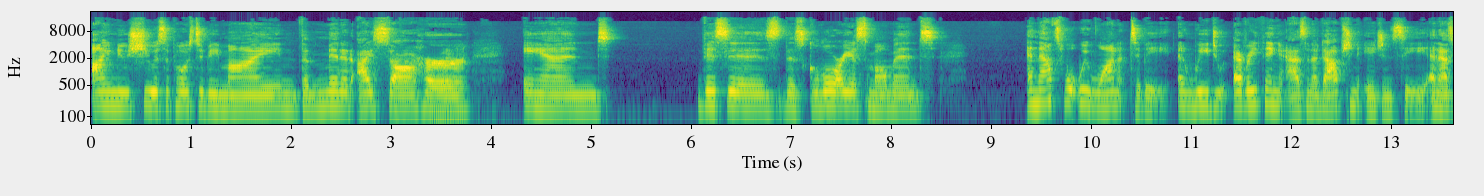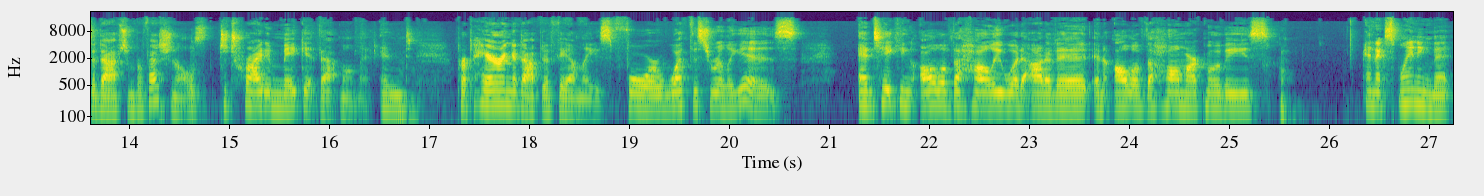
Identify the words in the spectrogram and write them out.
I knew she was supposed to be mine the minute I saw her. And this is this glorious moment. And that's what we want it to be. And we do everything as an adoption agency and as adoption professionals to try to make it that moment and mm-hmm. preparing adoptive families for what this really is and taking all of the Hollywood out of it and all of the Hallmark movies and explaining that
